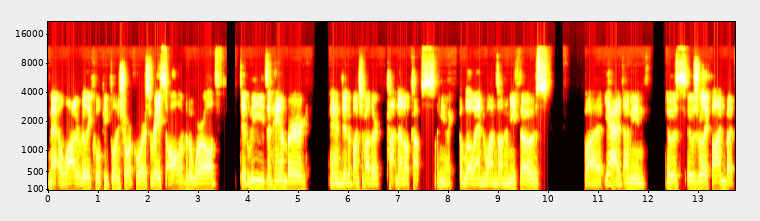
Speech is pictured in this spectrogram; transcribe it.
Met a lot of really cool people in short course, raced all over the world, did Leeds and Hamburg, and did a bunch of other continental cups, you know, like the low end ones underneath those. But yeah, I mean, it was, it was really fun, but,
